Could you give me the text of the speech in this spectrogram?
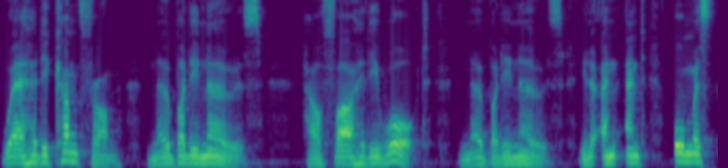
Where had he come from? Nobody knows. How far had he walked? Nobody knows. You know, and, and almost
